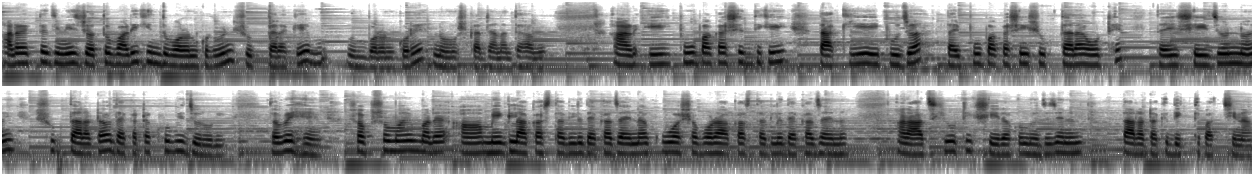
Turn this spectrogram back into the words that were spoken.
আরও একটা জিনিস যতবারই কিন্তু বরণ করবেন শুক্তারাকে বরণ করে নমস্কার জানাতে হবে। আর এই পূব আকাশের দিকেই তাকিয়ে এই পূজা। তাই পূব আকাশেই শুক্তারা ওঠে। তাই সেই জন্যই শুক্তারাটাও দেখাটা খুবই জরুরি। তবে হ্যাঁ সবসময় মানে মেঘলা আকাশ থাকলে দেখা যায় না, কুয়াশা ভরা আকাশ থাকলে দেখা যায় না। আর আজকেও ঠিক সেই রকম হয়েছে জানেন তারাটাকে দেখতে পাচ্ছি না।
